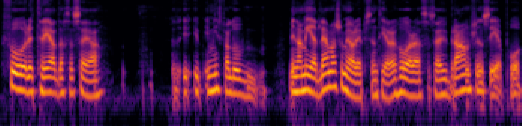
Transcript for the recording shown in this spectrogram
företräda, så att säga, i, i mitt fall då mina medlemmar som jag representerar höra så säga, hur branschen ser på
